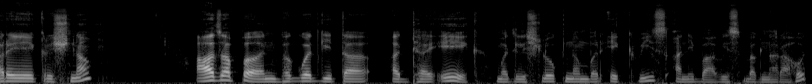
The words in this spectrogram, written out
हरे कृष्ण. आज आपण भगवद्गीता अध्याय एक मधील श्लोक नंबर एकवीस आणि बावीस बघणार आहोत.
